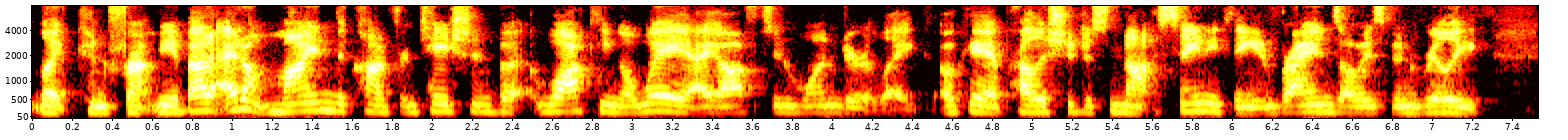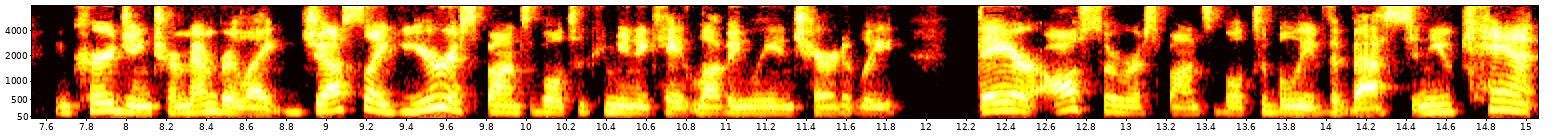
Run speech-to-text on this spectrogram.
like confront me about it. I don't mind the confrontation but walking away i often wonder like okay i probably should just not say anything. And brian's always been really encouraging to remember like just like you're responsible to communicate lovingly and charitably they are also responsible to believe the best. And you can't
